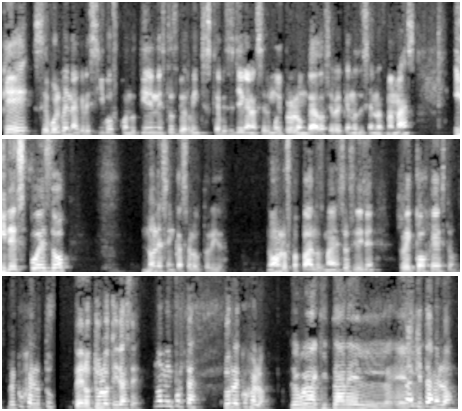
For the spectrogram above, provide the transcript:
que se vuelven agresivos cuando tienen estos berrinches que a veces llegan a ser muy prolongados, y a ver qué nos dicen las mamás, y después, Doc, no le hacen caso a la autoridad, ¿no? Los papás, los maestros, y dicen, recoge esto, recógelo tú, pero tú lo tiraste, no me importa, tú recógelo. Te voy a quitar el... el... Ah, quítamelo,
